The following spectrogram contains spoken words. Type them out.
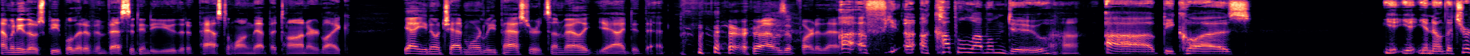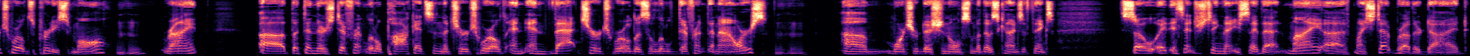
How many of those people that have invested into you that have passed along that baton are like, yeah, you know, Chad Moore, lead pastor at Sun Valley. Yeah, I did that. I was a part of that. Uh, a few, a, couple of them do. Uh-huh. uh, because you, you, know the church world's pretty small, Mhm. right? Uh, but then there's different little pockets in the church world, and and that church world is a little different than ours, Mhm. um, more traditional, some of those kinds of things. So it, it's interesting that you say that. My uh, my stepbrother died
